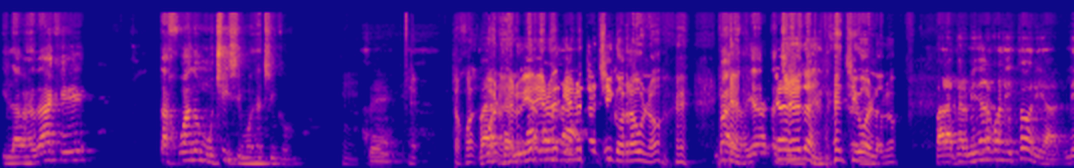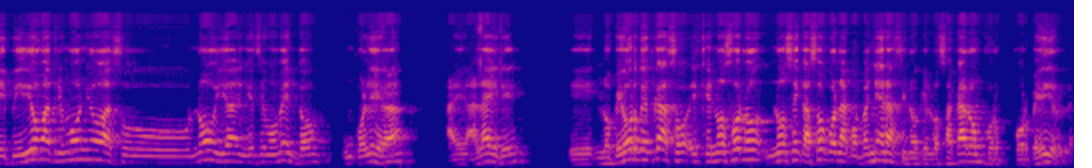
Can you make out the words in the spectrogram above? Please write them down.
Y la verdad que está jugando muchísimo este chico. Sí. Para Bueno, ya, no- ya no- terminar ya no es tan chico, Raúl, ¿no? Bueno, ya está Ya no es tan, tan chivolo, ¿no? Para terminar con la historia, le pidió matrimonio a su novia en ese momento, un colega, al aire. Eh, lo peor del caso es que no solo no se casó con la compañera, sino que lo sacaron por, por pedirle.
